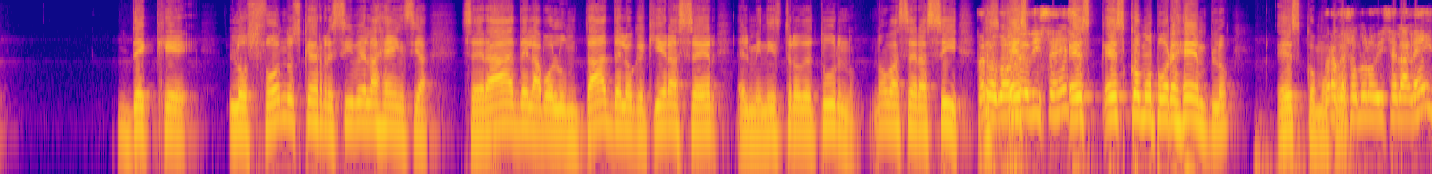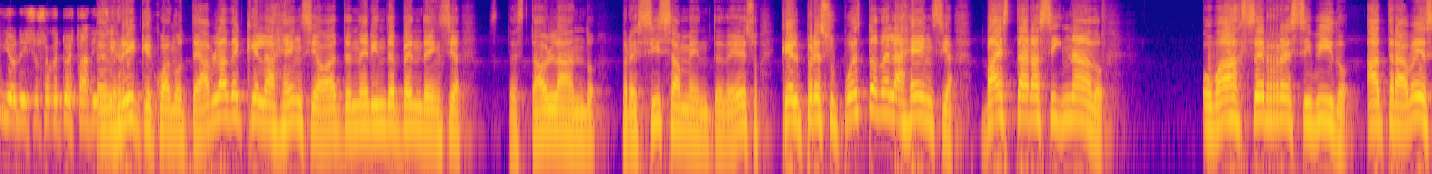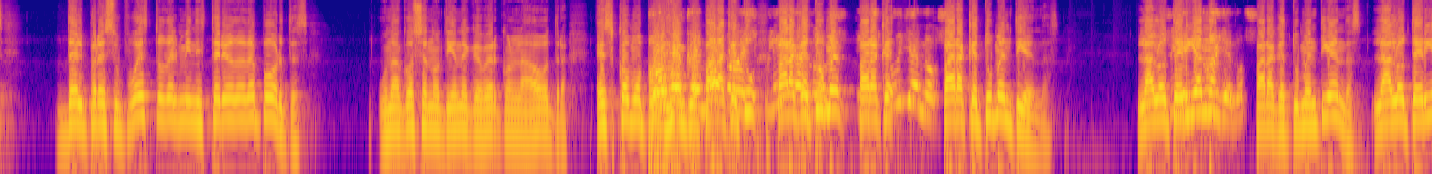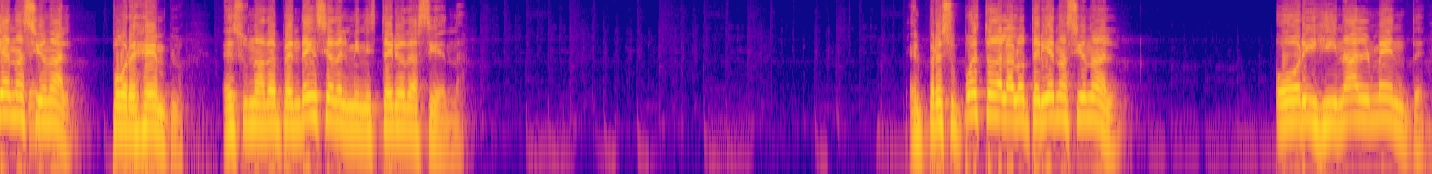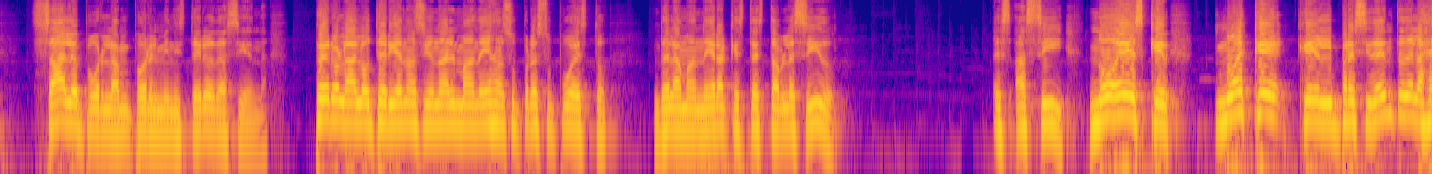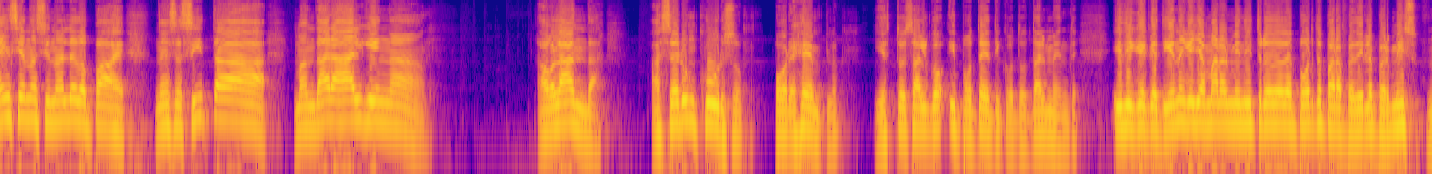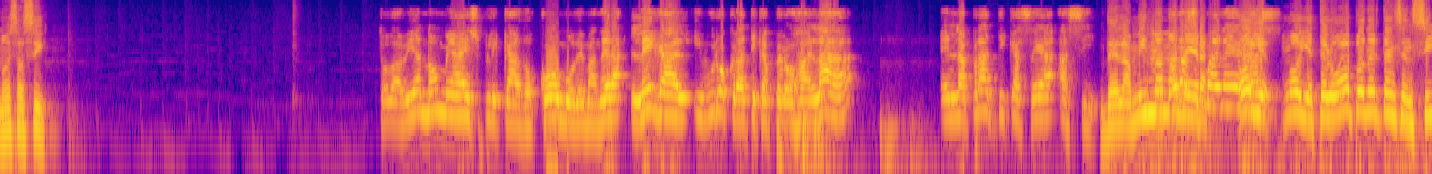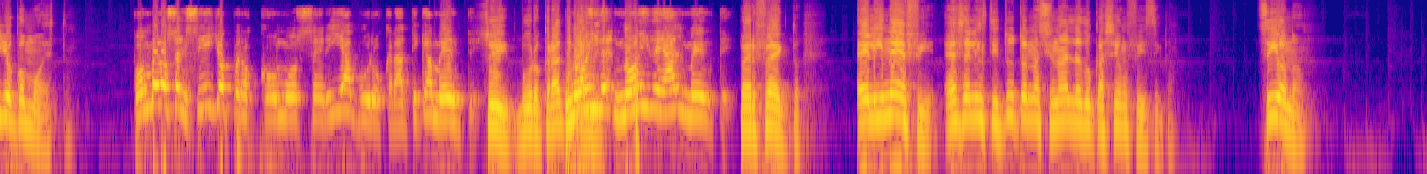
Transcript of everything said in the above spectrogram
de que los fondos que recibe la agencia será de la voluntad de lo que quiera hacer el ministro de turno. No va a ser así. Pero es, ¿dónde es- dice eso? Es, es como, por ejemplo, es como... Pero que eso no lo dice la ley, Dionisio, eso que tú estás diciendo. Enrique, cuando te habla de que la agencia va a tener independencia, te está hablando precisamente de eso. Que el presupuesto de la agencia va a estar asignado o va a ser recibido a través del presupuesto del Ministerio de Deportes. Una cosa no tiene que ver con la otra. Es como, por ¿Cómo ejemplo, que no? para, que tú, para que tú me, para que, para que tú me entiendas. La lotería, para que tú me entiendas, la Lotería Nacional, por ejemplo, es una dependencia del Ministerio de Hacienda. El presupuesto de la Lotería Nacional originalmente sale por, la, por el Ministerio de Hacienda, pero la Lotería Nacional maneja su presupuesto de la manera que está establecido. Es así. No es que, no es que, que el presidente de la Agencia Nacional de Dopaje necesita mandar a alguien a, a Holanda a hacer un curso, por ejemplo, y esto es algo hipotético totalmente, y dije que tiene que llamar al ministro de Deporte para pedirle permiso. No es así. Todavía no me ha explicado cómo de manera legal y burocrática, pero ojalá en la práctica sea así. De la misma De manera, maneras- oye, oye, te lo voy a poner tan sencillo como esto. Pónmelo sencillo, pero como sería burocráticamente. Sí, No, burocráticamente. ide- no idealmente. Perfecto. El INEFI es el Instituto Nacional de Educación Física. ¿Sí o no?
